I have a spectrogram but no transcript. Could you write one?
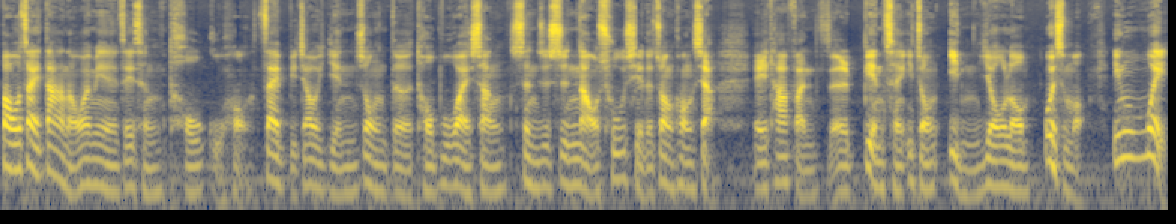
包在大脑外面的这层头骨，吼，在比较严重的头部外伤，甚至是脑出血的状况下，诶，它反而变成一种隐忧喽。为什么？因为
